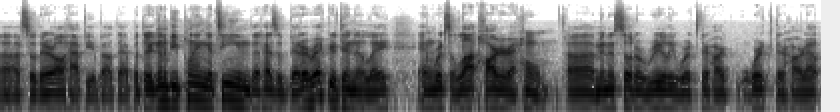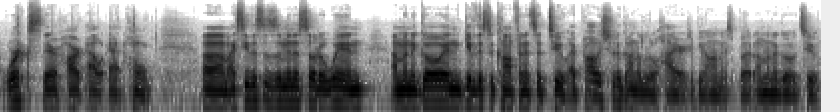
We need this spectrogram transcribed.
uh, so they're all happy about that. But they're going to be playing a team that has a better record than LA and works a lot harder at home. Uh, Minnesota really works their heart work their heart out works their heart out at home. Um, I see this as a Minnesota win. I'm gonna go and give this a confidence of two. I probably should have gone a little higher to be honest, but I'm gonna go two.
